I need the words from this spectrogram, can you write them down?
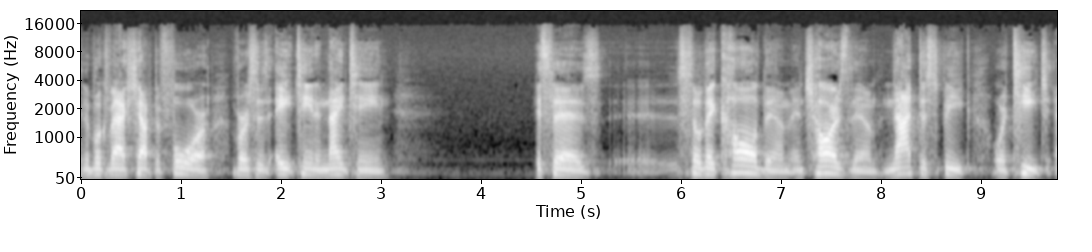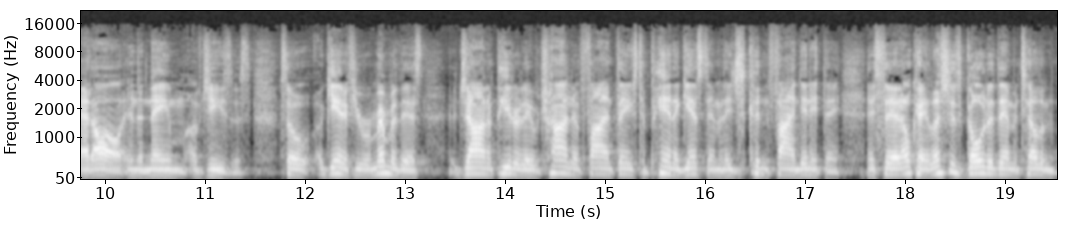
In the book of Acts, chapter 4, verses 18 and 19, it says, So they called them and charged them not to speak or teach at all in the name of Jesus. So, again, if you remember this, John and Peter, they were trying to find things to pin against them and they just couldn't find anything. They said, Okay, let's just go to them and tell them,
